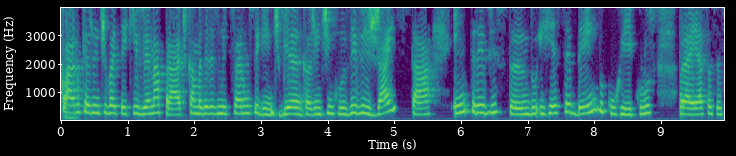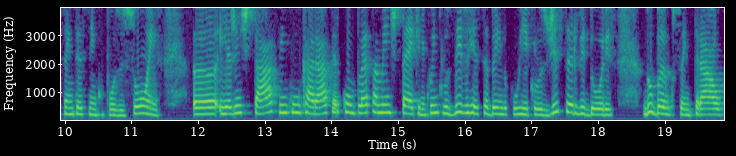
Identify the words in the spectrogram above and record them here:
Claro que a gente vai ter que ver na prática, mas eles me disseram o seguinte, Bianca, a gente inclusive já está entrevistando e recebendo currículos para essas 65 posições Uh, e a gente está assim com um caráter completamente técnico, inclusive recebendo currículos de servidores do Banco Central,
